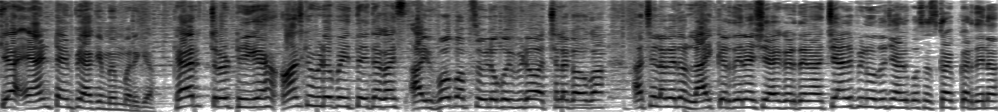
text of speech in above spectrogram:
क्या एंड टाइम पे आके मैं मर गया? खैर, चलो ठीक है, आज के वीडियो पे इतना ही था गाइस आई होप आप सभी लोगों को वीडियो अच्छा लगा होगा। अच्छा लगे तो लाइक कर देना शेयर कर देना चैनल पे हो तो चैनल को सब्सक्राइब कर देना।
